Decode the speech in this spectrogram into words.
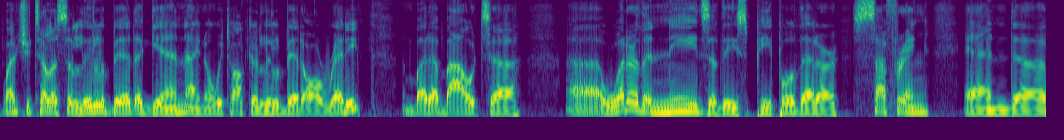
why don't you tell us a little bit again? I know we talked a little bit already, but about uh, uh, what are the needs of these people that are suffering and uh,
